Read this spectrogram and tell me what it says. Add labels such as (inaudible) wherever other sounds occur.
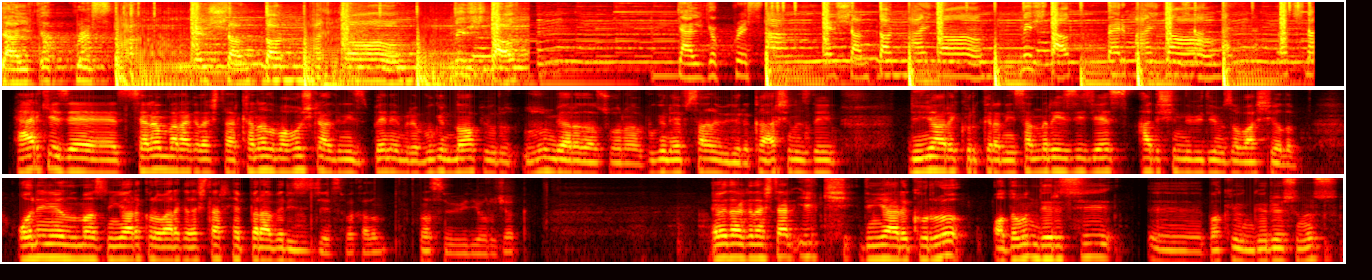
Gel gök kristal Yaşandan ayağım Miştal Gel gök kristal Yaşantan mayon Miştal Raçna Herkese selamlar arkadaşlar. Kanalıma hoş geldiniz. Ben Emre. Bugün ne yapıyoruz? Uzun bir aradan sonra bugün efsane videoyla karşınızdayım. Dünya rekoru kıran insanları izleyeceğiz. Hadi şimdi videomuza başlayalım. 10 inanılmaz dünya rekoru var arkadaşlar. Hep beraber izleyeceğiz. Bakalım nasıl bir video olacak. Evet arkadaşlar ilk dünya rekoru adamın derisi e, bakıyorum görüyorsunuz.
